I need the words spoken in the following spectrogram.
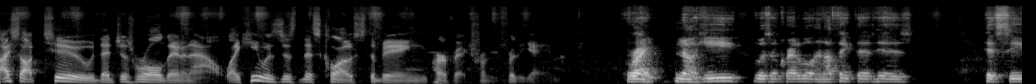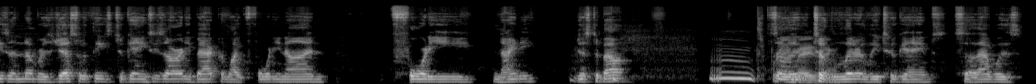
I saw two that just rolled in and out. Like he was just this close to being perfect from for the game. Right. No, he was incredible, and I think that his his season numbers just with these two games, he's already back to like 49, 40, 90, just about. Mm, so it took literally two games. So that was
